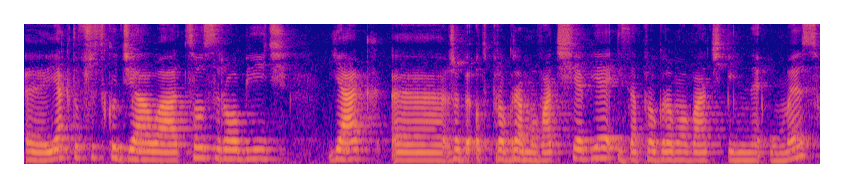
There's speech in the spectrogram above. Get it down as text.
e, jak to wszystko działa, co zrobić, jak, e, żeby odprogramować siebie i zaprogramować inny umysł.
